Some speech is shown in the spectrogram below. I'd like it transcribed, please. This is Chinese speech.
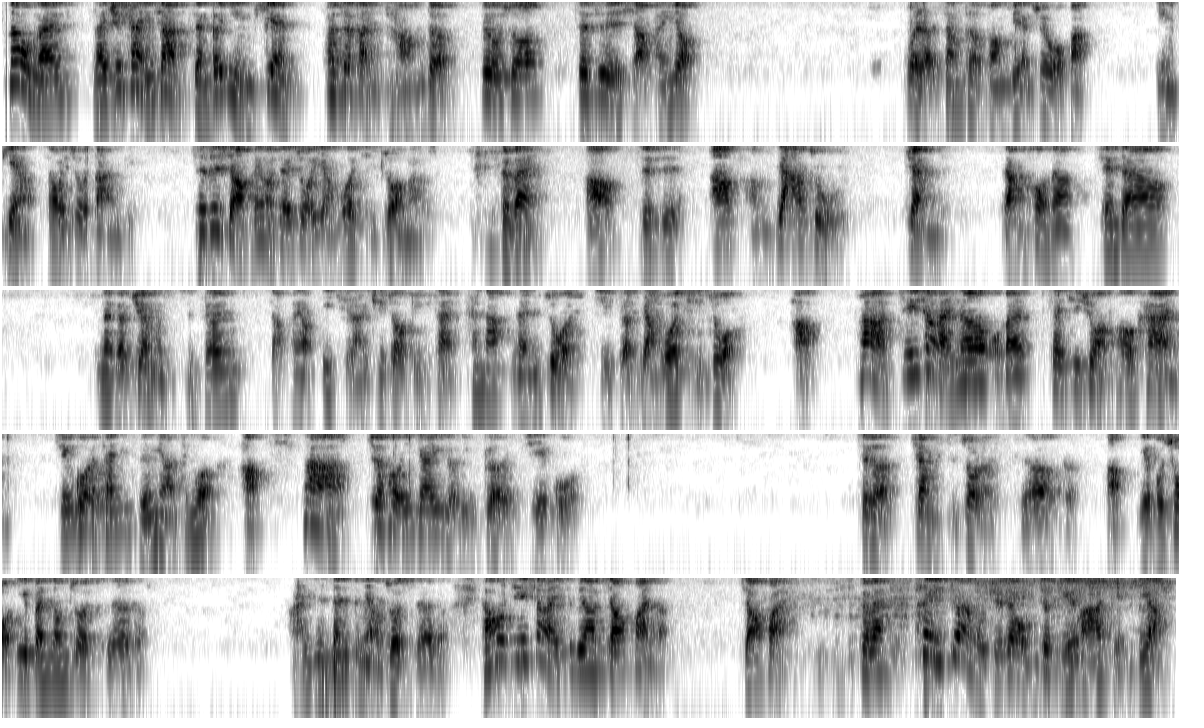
那我们来去看一下整个影片，它是很长的。比如说，这是小朋友为了上课方便，所以我把影片啊稍微做大一点。这是小朋友在做仰卧起坐嘛，对不对？好，这是阿庞压住 James，然后呢，现在要那个 James 跟小朋友一起来去做比赛，看他能做几个仰卧起坐。好，那接下来呢，我们再继续往后看。经过三十秒，经过好，那最后应该有一个结果。这个 James 做了十二个，好也不错，一分钟做十二个，还是三十秒做十二个。然后接下来是不是要交换了？交换，对不对？这一段我觉得我们就直接把它剪掉。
